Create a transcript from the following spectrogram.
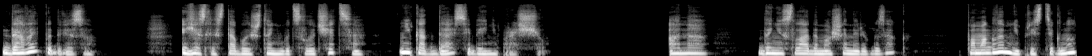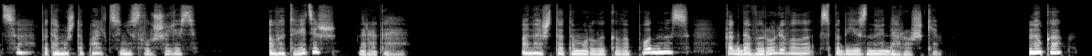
Давай подвезу. Если с тобой что-нибудь случится, никогда себе не прощу. Она донесла до машины рюкзак, помогла мне пристегнуться, потому что пальцы не слушались. «Вот видишь, дорогая?» Она что-то мурлыкала под нос, когда выруливала с подъездной дорожки. «Ну как,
